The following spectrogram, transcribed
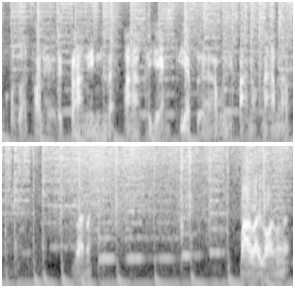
ปรากฏว่าทอดแหได้ปลานิลและปลาขยงเพียบเลยนะครับ วันนี้ปลานอกน้ำนะครับ ได้ไหมปลาลายลอยมั้งเนี่ย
